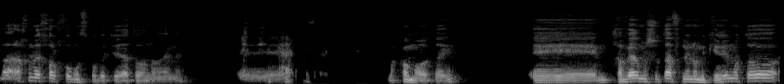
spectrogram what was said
לא, אנחנו נאכול חומוס פה בקריית אונו, האמת. מקום מאוד טעים. חבר משותף, שנינו מכירים אותו,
